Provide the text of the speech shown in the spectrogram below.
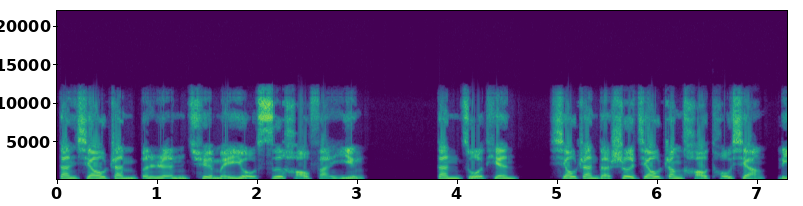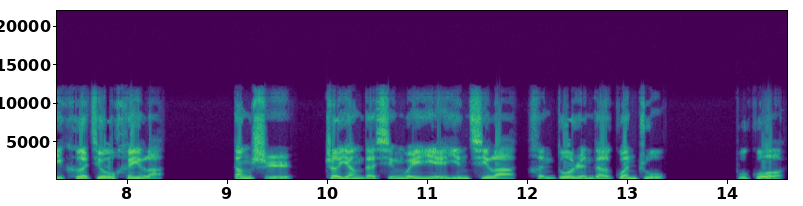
但肖战本人却没有丝毫反应。但昨天，肖战的社交账号头像立刻就黑了。当时，这样的行为也引起了很多人的关注。不过，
